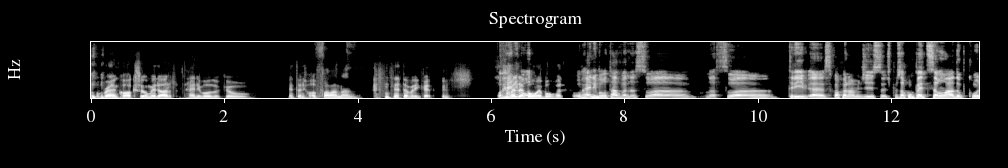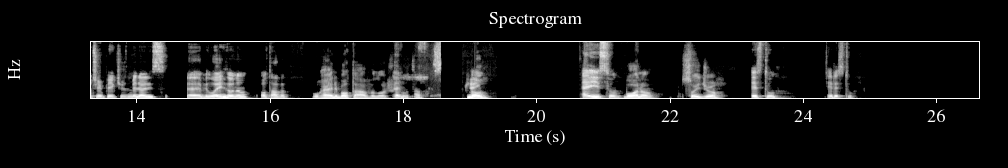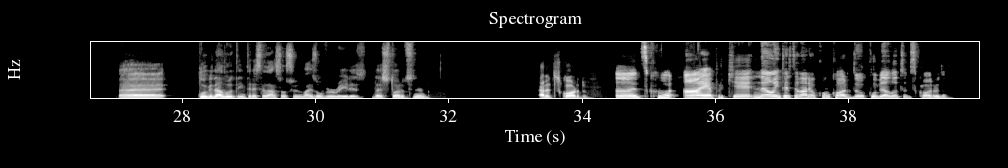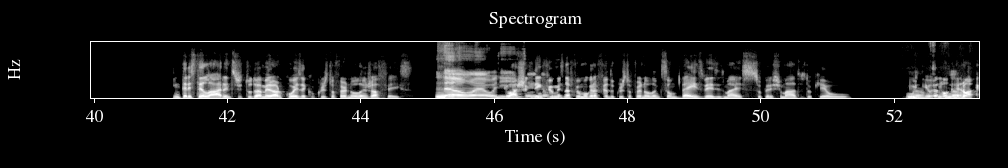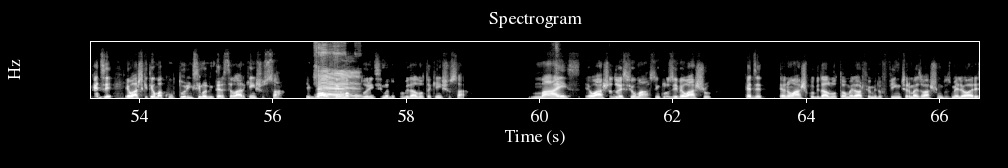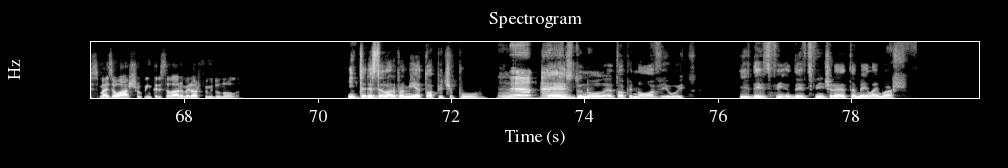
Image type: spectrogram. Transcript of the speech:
O Brian Cox é o melhor Hannibal do que o Anthony Hopkins. Não vou falar nada. tá brincando. Hannibal, Mas é bom, é bom. Vale. O Hannibal tava na sua. na sua. Tri, é, qual que é o nome disso? Tipo, sua competição lá do Culture Pictures melhores é, vilões ou não? Ou tava? O Hannibal tava, lógico. Hannibal tava. Bom. É isso. Boa não. Sou eu. És tu. Eres tu. É... Clube da Luta e Interestelar são os filmes mais overrated da história do cinema. Cara, discordo. Ah, discordo. Ah, é porque. Não, Interestelar eu concordo. Clube da Luta eu discordo. Interestelar, antes de tudo, é a melhor coisa que o Christopher Nolan já fez. Não, é origem. Eu acho que tem filmes na filmografia do Christopher Nolan que são 10 vezes mais superestimados do que o. o não, eu não, não. Eu não, quer dizer, eu acho que tem uma cultura em cima do Interestelar que enche o saco. Igual é... tem uma cultura em cima do Clube da Luta que enche o saco. Mas eu acho dois filmaços. Inclusive, eu acho. Quer dizer, eu não acho Clube da Luta o melhor filme do Fincher, mas eu acho um dos melhores. Mas eu acho Interestelar o melhor filme do Nolan. Interestelar pra mim é top, tipo, não, 10 é... do Nolan, é top 9, 8. E David, David Fincher é também lá embaixo.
